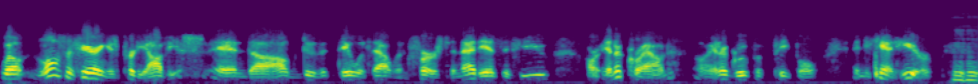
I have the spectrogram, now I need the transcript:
Well, loss of hearing is pretty obvious, and uh, I'll do the, deal with that one first. And that is if you are in a crowd or in a group of people and you can't hear, mm-hmm.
